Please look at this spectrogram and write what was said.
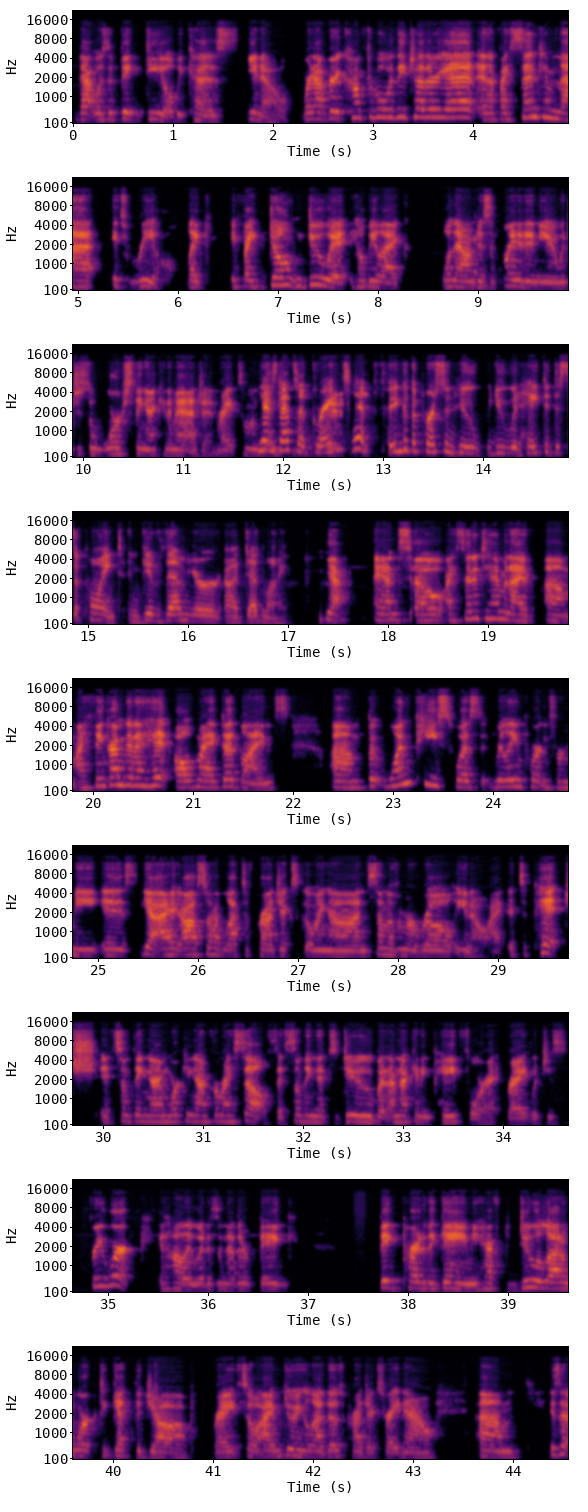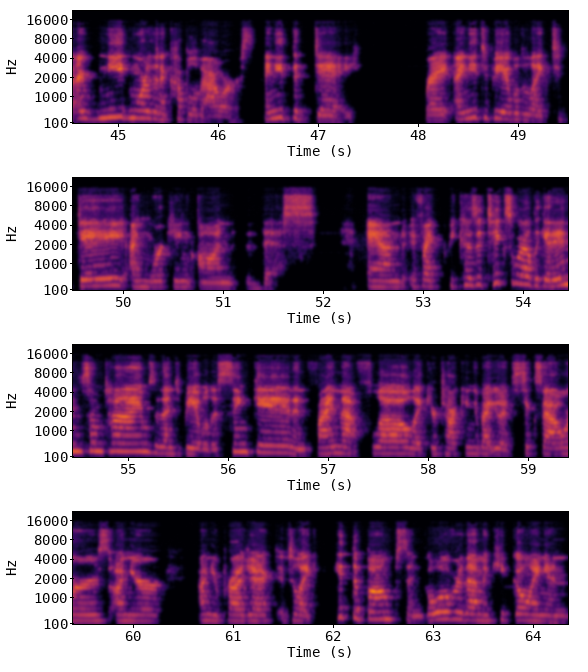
that was a big deal because you know we're not very comfortable with each other yet. And if i send him that it's real. Like if i don't do it he'll be like well now i'm disappointed in you which is the worst thing i can imagine right? Someone yes that's a great tip. Think of the person who you would hate to disappoint and give them your uh, deadline. Yeah and so I sent it to him, and I um, I think I'm going to hit all of my deadlines. Um, but one piece was really important for me is yeah, I also have lots of projects going on. Some of them are real, you know, I, it's a pitch. It's something I'm working on for myself. It's something that's due, but I'm not getting paid for it, right? Which is free work in Hollywood is another big, big part of the game. You have to do a lot of work to get the job, right? So I'm doing a lot of those projects right now. Um, is that I need more than a couple of hours. I need the day right? I need to be able to like, today I'm working on this. And if I, because it takes a while to get in sometimes, and then to be able to sink in and find that flow, like you're talking about, you had six hours on your, on your project and to like hit the bumps and go over them and keep going. And,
